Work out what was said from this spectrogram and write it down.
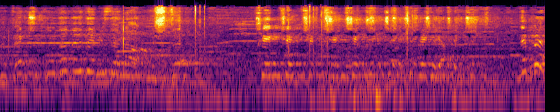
Köpek çukurda dedemizle ne yapmıştı? Çek çek çek çek çek çek çek çek çek. Değil mi?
